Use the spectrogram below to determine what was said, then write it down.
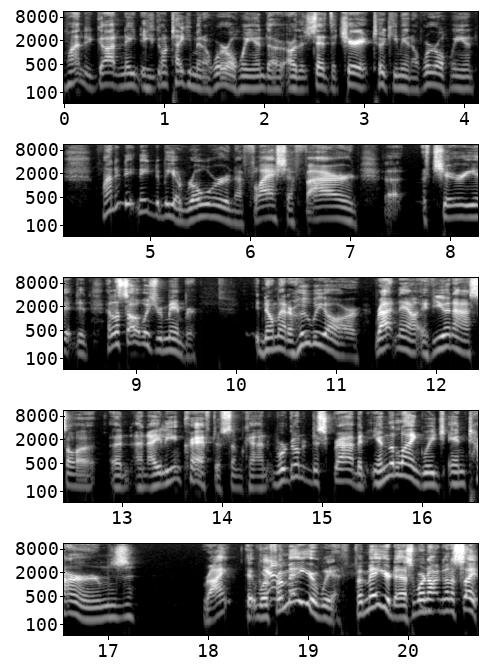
why did God need? He's going to take him in a whirlwind, or, or that said the chariot took him in a whirlwind. Why did it need to be a roar and a flash of fire and uh, a chariot? And, and let's always remember no matter who we are, right now, if you and I saw an, an alien craft of some kind, we're going to describe it in the language in terms, right, that we're Yeah. familiar with, familiar to us. We're not going to say,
